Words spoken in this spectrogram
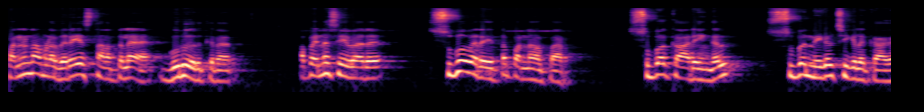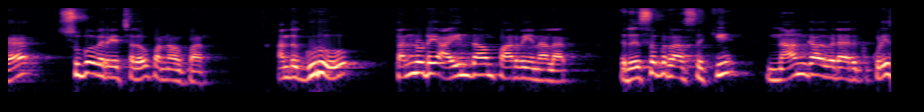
பன்னெண்டாம் இட விரயஸ்தானத்தில் குரு இருக்கிறார். அப்போ என்ன செய்வார்? சுப விரயத்தை பண்ண வைப்பார். சுப காரியங்கள் சுப நிகழ்ச்சிகளுக்காக சுப விரய செலவு பண்ண வைப்பார். அந்த குரு தன்னுடைய ஐந்தாம் பார்வையினால் ரிஷபராசிக்கு நான்காவது வீடாக இருக்கக்கூடிய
